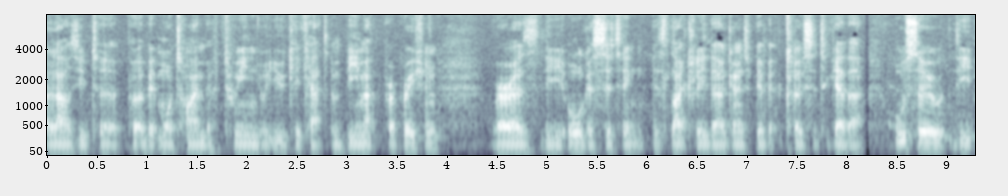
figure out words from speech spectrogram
allows you to put a bit more time between your UKCAT and BMAT preparation whereas the August sitting is likely they're going to be a bit closer together. Also the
